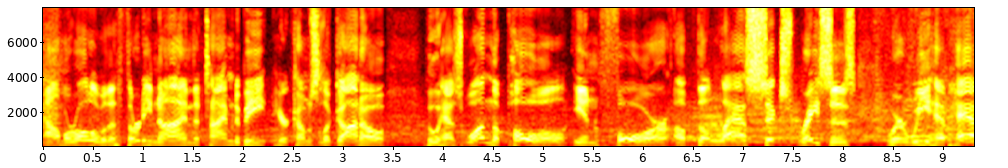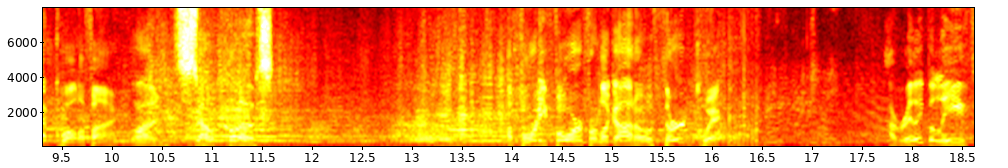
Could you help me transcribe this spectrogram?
Almirola with a 39, the time to beat. Here comes Logano, who has won the pole in four of the last six races where we have had qualifying. One, so close. A 44 for Logano, third quick. I really believe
